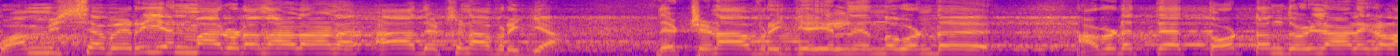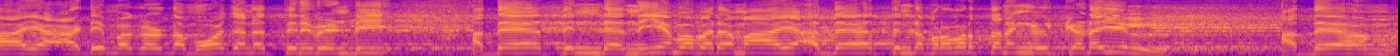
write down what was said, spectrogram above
വംശവെറിയന്മാരുടെ നാടാണ് ആ ദക്ഷിണാഫ്രിക്ക. ദക്ഷിണാഫ്രിക്കയിൽ നിന്നുകൊണ്ട് അവിടുത്തെ തോട്ടം തൊഴിലാളികളായ അടിമകളുടെ മോചനത്തിന് വേണ്ടി അദ്ദേഹത്തിന്റെ നിയമപരമായ അദ്ദേഹത്തിന്റെ പ്രവർത്തനങ്ങൾക്കിടയിൽ അദ്ദേഹം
